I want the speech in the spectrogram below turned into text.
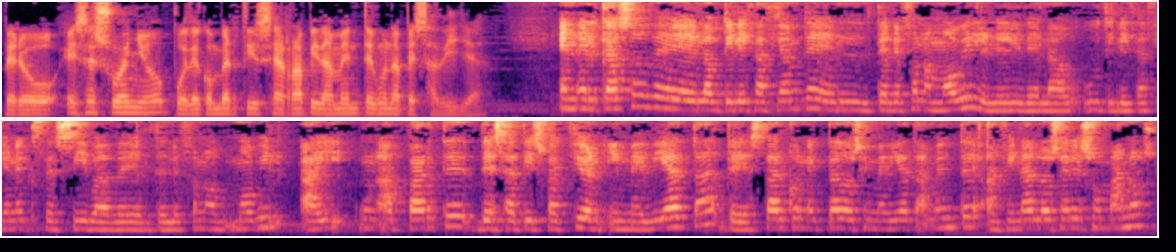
pero ese sueño puede convertirse rápidamente en una pesadilla. En el caso de la utilización del teléfono móvil y de la utilización excesiva del teléfono móvil, hay una parte de satisfacción inmediata, de estar conectados inmediatamente. Al final los seres humanos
